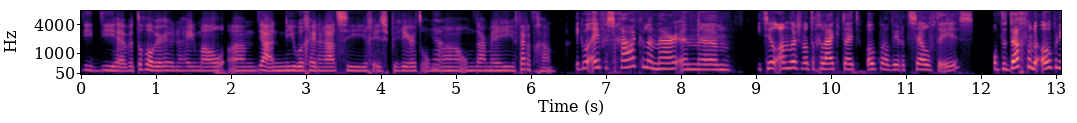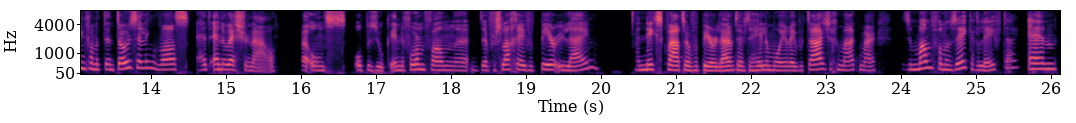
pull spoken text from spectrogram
die, die hebben toch wel weer een helemaal um, ja, een nieuwe generatie geïnspireerd om, uh, om daarmee verder te gaan. Ik wil even schakelen naar een, um, iets heel anders, wat tegelijkertijd ook wel weer hetzelfde is. Op de dag van de opening van de tentoonstelling was het NOS-journaal bij ons op bezoek. In de vorm van de verslaggever Peer Ulijn. En niks kwaad over Peer Ulijn, want hij heeft een hele mooie reportage gemaakt. Maar is een man van een zekere leeftijd. En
